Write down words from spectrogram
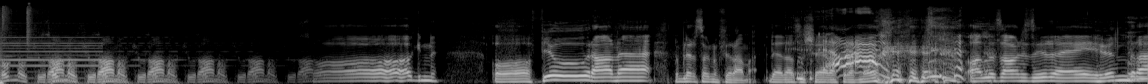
Sogn og Fjordane. Nå blir det Sogn og Fjordane. Det er det som skjer akkurat nå. Alle sammen i studio er i hundre,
